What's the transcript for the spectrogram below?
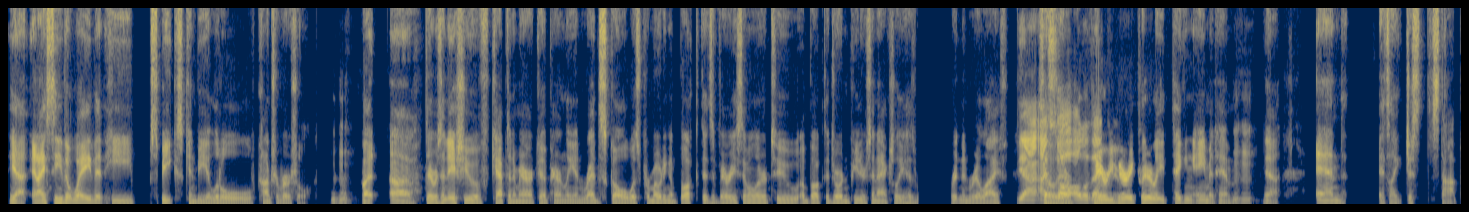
yeah, and I see the way that he speaks can be a little controversial. Mhm. But uh, there was an issue of Captain America apparently, and Red Skull was promoting a book that's very similar to a book that Jordan Peterson actually has written in real life. Yeah, I saw all of that. very, too. very clearly taking aim at him. Mhm. Yeah. And it's like, just stop.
